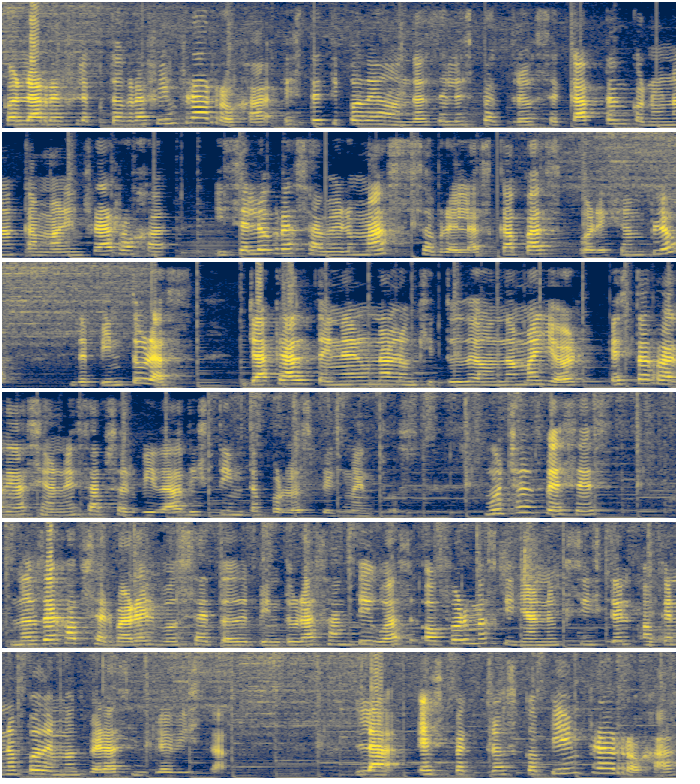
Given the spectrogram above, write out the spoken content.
Con la reflectografía infrarroja, este tipo de ondas del espectro se captan con una cámara infrarroja y se logra saber más sobre las capas, por ejemplo, de pinturas, ya que al tener una longitud de onda mayor, esta radiación es absorbida distinta por los pigmentos. Muchas veces nos deja observar el boceto de pinturas antiguas o formas que ya no existen o que no podemos ver a simple vista. La espectroscopía infrarroja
